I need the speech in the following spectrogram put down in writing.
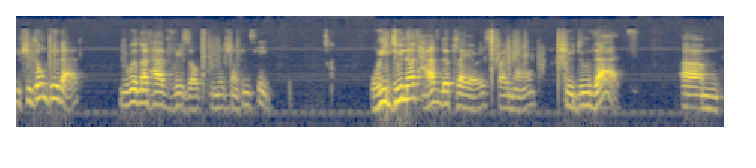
if you don't do that, you will not have results in the Champions League. We do not have the players right now to do that. Um,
